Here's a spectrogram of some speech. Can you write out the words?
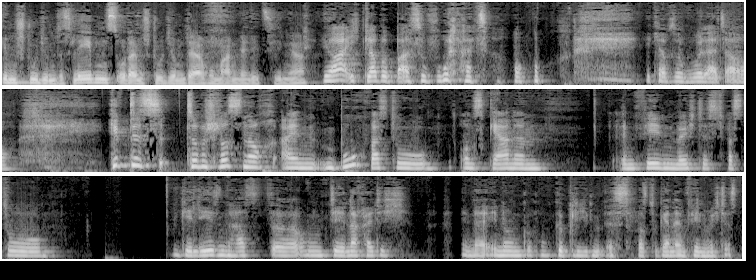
Im Studium des Lebens oder im Studium der Humanmedizin, ja? Ja, ich glaube sowohl als auch. Ich glaube sowohl als auch. Gibt es zum Schluss noch ein Buch, was du uns gerne empfehlen möchtest, was du gelesen hast äh, und dir nachhaltig in Erinnerung geblieben ist, was du gerne empfehlen möchtest?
